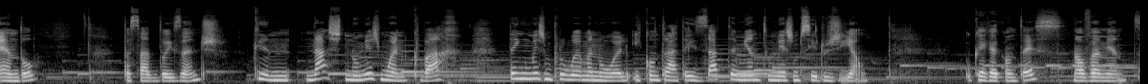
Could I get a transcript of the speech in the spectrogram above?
Handel, passado dois anos, que nasce no mesmo ano que Bach, tem o mesmo problema no olho e contrata exatamente o mesmo cirurgião. O que é que acontece? Novamente,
